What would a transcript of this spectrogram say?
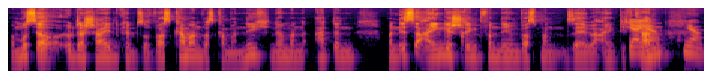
man muss ja unterscheiden können, so was kann man, was kann man nicht. Ne? Man hat dann, man ist ja eingeschränkt von dem, was man selber eigentlich ja, kann, ja, ja.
